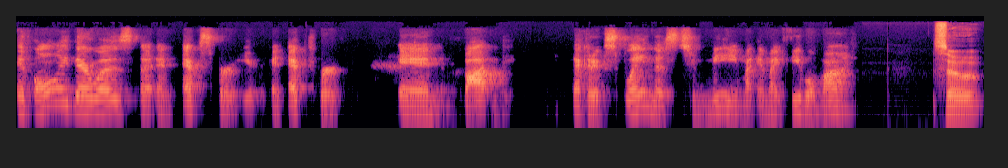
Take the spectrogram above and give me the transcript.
if only there was a- an expert here, an expert in botany that could explain this to me my, in my feeble mind? So,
